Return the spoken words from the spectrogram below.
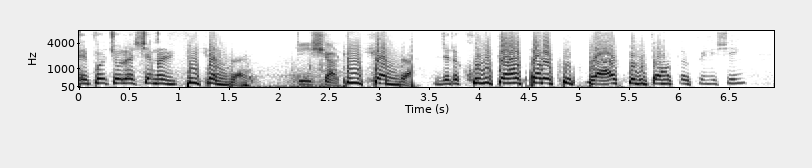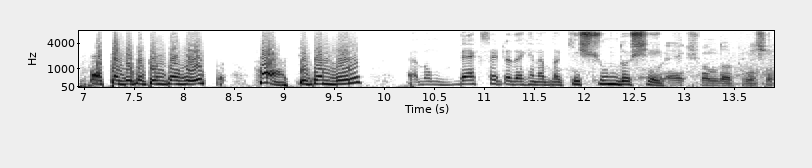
এরপর চলে এসছি আমরা T shirt bra T shirt T shirt bra যেটা খুবই চমৎকার একটি ব্রা খুবই চমৎকার ফিনিশিং একটা দুটো তিনটা হুক হ্যাঁ চিকন বেল এবং ব্যাক সাইডটা দেখেন আপনার কি সুন্দর শেপ অনেক সুন্দর ফিনিশিং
